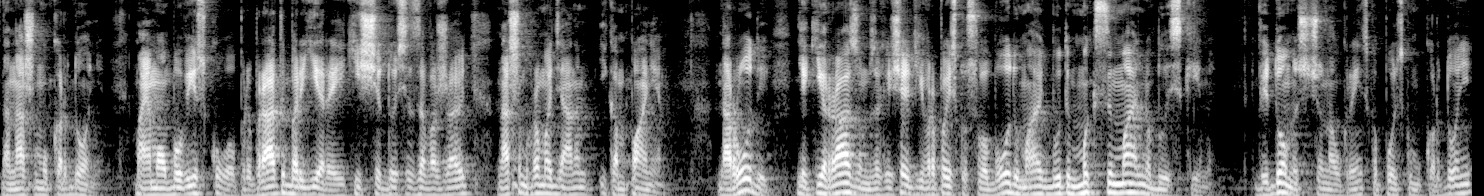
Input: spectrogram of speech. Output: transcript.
на нашому кордоні. Маємо обов'язково прибрати бар'єри, які ще досі заважають нашим громадянам і компаніям. Народи, які разом захищають європейську свободу, мають бути максимально близькими. Відомо, що на українсько-польському кордоні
